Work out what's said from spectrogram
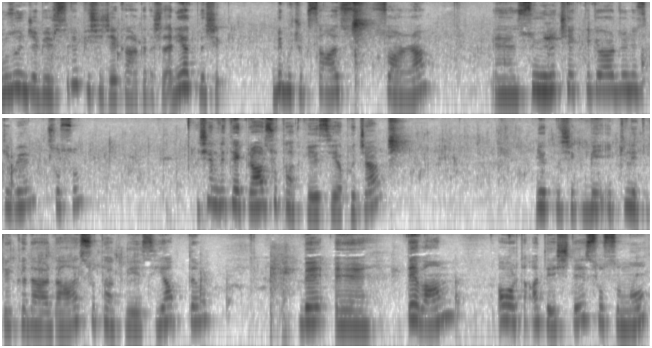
uzunca bir süre pişecek arkadaşlar yaklaşık bir buçuk saat sonra e, suyunu çekti gördüğünüz gibi sosun. Şimdi tekrar su takviyesi yapacağım. Yaklaşık bir 2 litre kadar daha su takviyesi yaptım. Ve e, devam orta ateşte sosumu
